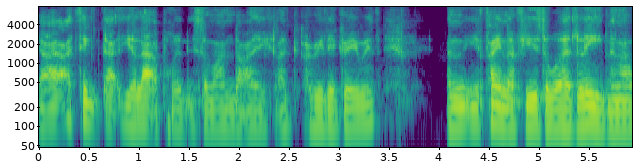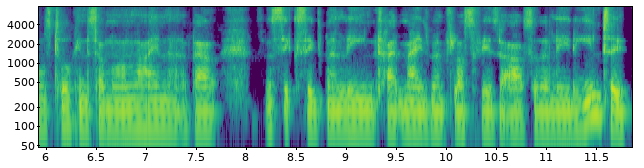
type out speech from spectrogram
Yeah, I think that your latter point is the one that I, I, I really agree with. And you funny enough used the word lean, and I was talking to someone online about some Six Sigma lean type management philosophies that are sort of leaning into,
